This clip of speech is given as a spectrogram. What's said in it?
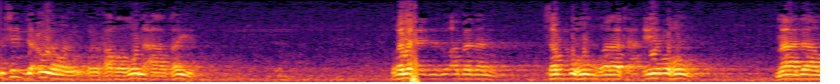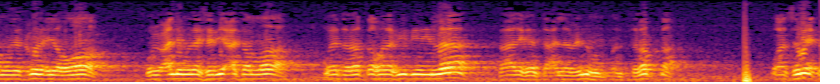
يشجعون ويحرضون على الخير. ولا يجوز أبدا سبهم ولا تحقيرهم. ما داموا يدعون إلى الله ويعلمون شريعة الله ويتفقهون في دين الله فعليك أن تتعلم منهم أن تتفقه. وأن سمعت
